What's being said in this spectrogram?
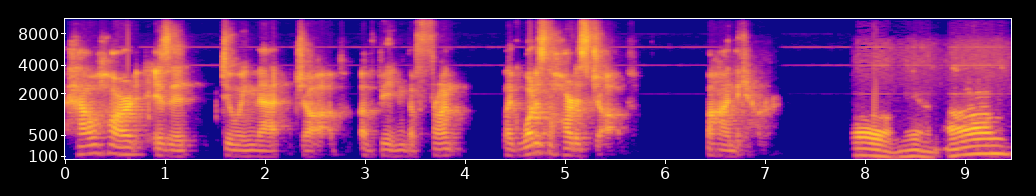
how hard is it doing that job of being the front like what is the hardest job behind the counter? oh man um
